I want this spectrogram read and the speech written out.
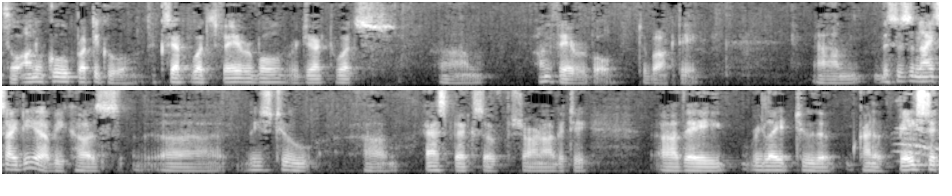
so anukul pratikul, accept what's favorable, reject what's um, unfavorable to bhakti. Um, this is a nice idea because uh, these two um, aspects of Sharanagati, uh, they relate to the kind of basic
